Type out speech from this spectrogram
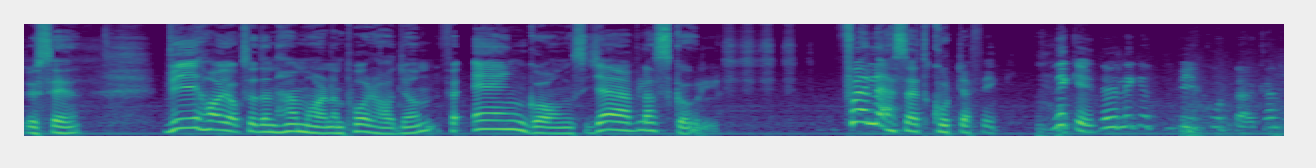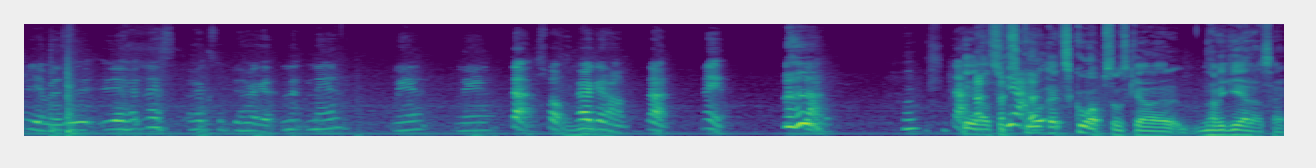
Du ser. Vi har ju också den här morgonen på radion för en gångs jävla skull. Får jag läsa ett kort jag fick? Nicky, det ligger ett vykort där. Kan du ge mig? Det är näst, högst upp till höger. N- ner, ner, ner. Där, stopp. Höger hand. Där. Nej. Där. Det är alltså ett, skå, ett skåp som ska navigeras här.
